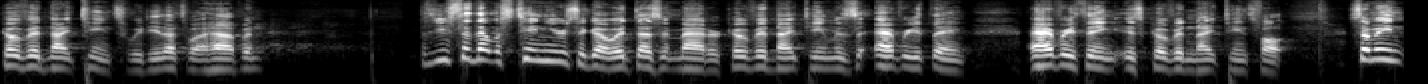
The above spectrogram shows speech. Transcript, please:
COVID 19, sweetie. That's what happened. But you said that was 10 years ago. It doesn't matter. COVID 19 is everything. Everything is COVID 19's fault. So, I mean,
